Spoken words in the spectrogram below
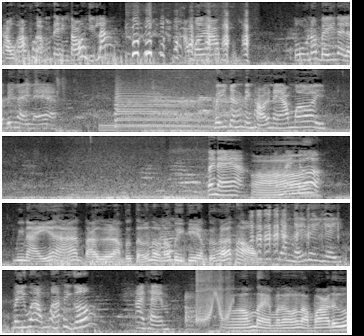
Đầu óc của ông đen tối dữ lắm. Ông ơi ông bi đây là bi này nè. Bi trên cái điện thoại nè ông ơi. Đây nè. Ông thấy chưa? Bi này á hả? Từ làm tôi tưởng đâu nó bi kia làm tôi hết hồn. Chứ ông nghĩ bi gì? Bi của ông hả? Thì gớm. Ai thèm? Không thèm mà đâu làm ba đứa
